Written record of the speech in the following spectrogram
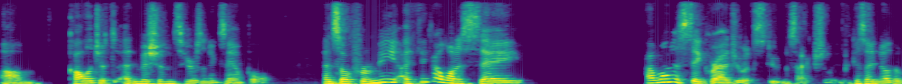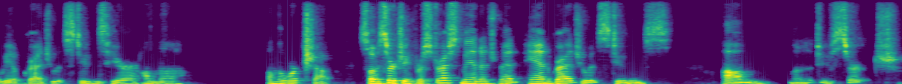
Um, college ad admissions, here's an example. And so for me, I think I want to say, I want to say graduate students actually, because I know that we have graduate students here on the, on the workshop. So I'm searching for stress management and graduate students. Um, I'm going to do search.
